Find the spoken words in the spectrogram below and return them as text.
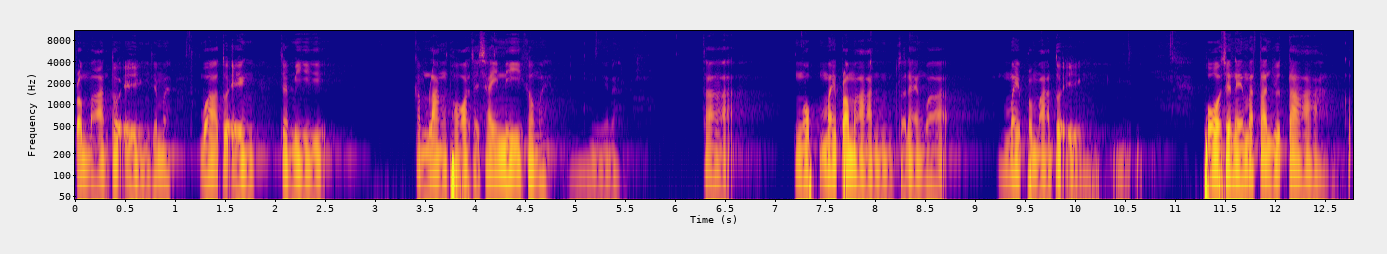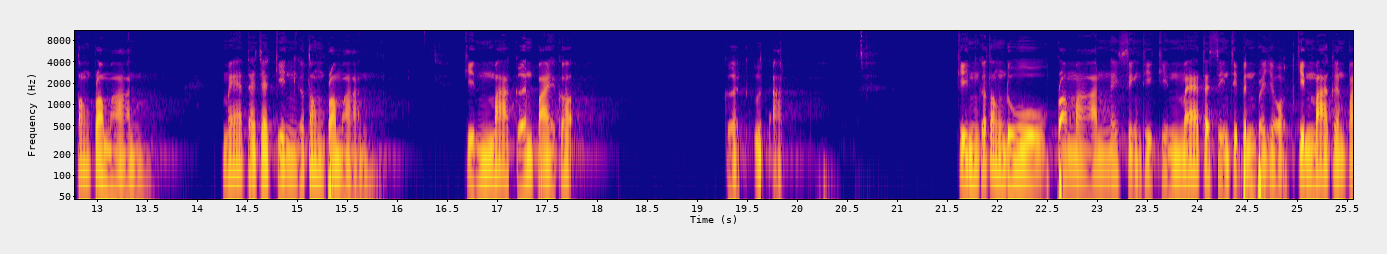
ประมาณตัวเองใช่ไหมว่าตัวเองจะมีกำลังพอจะใช้หนี้เขาไหมนี่นะถ้า งบไม่ประมาณแสดงว่าไม่ประมาณตัวเองโภชเนมตัญยุตาก็ต้องประมาณ แม้แต่จะกินก็ต้องประมาณ กินมากเกินไปก็เกิดอึดอัด กินก็ต้องดูประมาณในสิ่งที่กิน แม้แต่สิ่งที่เป็นประโยชน์ กินมากเกินไป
